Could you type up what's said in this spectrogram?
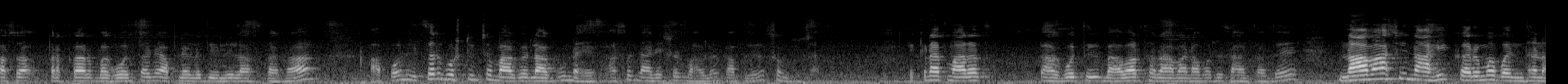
असा प्रकार भगवंताने आपल्याला दिलेला असताना आपण इतर गोष्टींच्या मागं लागू नये असं ज्ञानेश्वर मावलं आपल्याला समजू सांगतं एकनाथ महाराज भागवती भावार्थ रामायणामध्ये सांगतात नामाशी नाही कर्मबंधना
